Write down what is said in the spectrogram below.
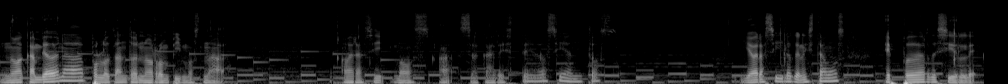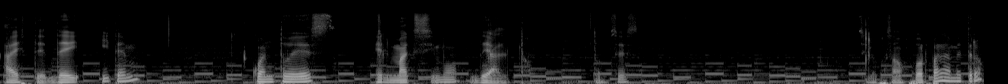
no ha cambiado nada, por lo tanto no rompimos nada. Ahora sí, vamos a sacar este 200. Y ahora sí, lo que necesitamos es poder decirle a este day item cuánto es el máximo de alto. Entonces, si lo pasamos por parámetro,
